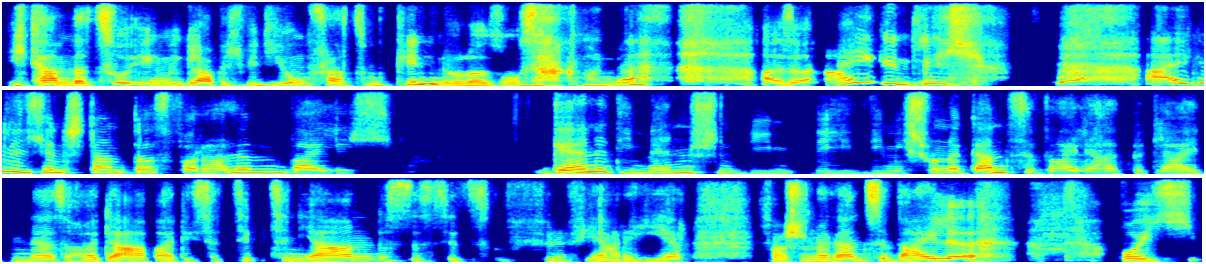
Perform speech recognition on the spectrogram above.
Ich kam dazu irgendwie, glaube ich, wie die Jungfrau zum Kind oder so, sagt man. Ne? Also eigentlich, eigentlich entstand das vor allem, weil ich gerne die Menschen, die, die, die mich schon eine ganze Weile halt begleiten. Ne? Also heute arbeite ich seit 17 Jahren, das ist jetzt fünf Jahre her. Es war schon eine ganze Weile, wo ich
